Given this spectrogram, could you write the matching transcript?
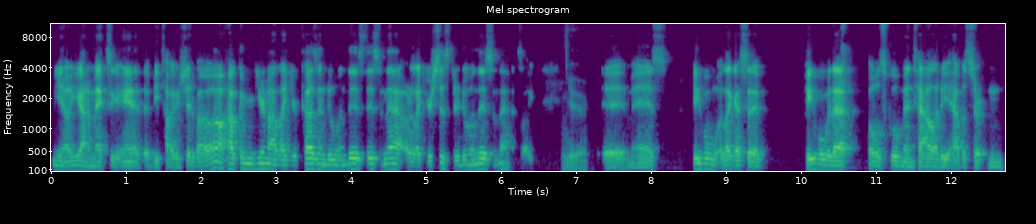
you know, you got a Mexican aunt that be talking shit about, oh, how come you're not like your cousin doing this, this, and that, or like your sister doing this and that? It's like, Yeah. yeah, man, it's people. Like I said, people with that old school mentality have a certain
